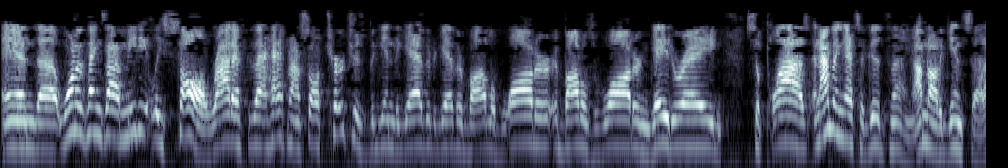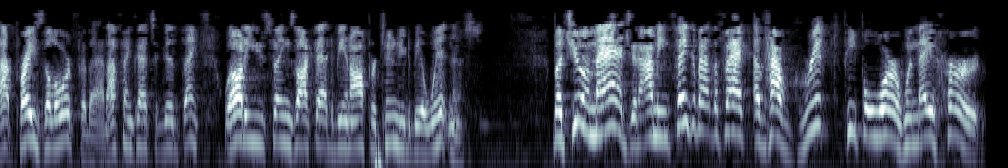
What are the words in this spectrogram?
And, uh, one of the things I immediately saw right after that happened, I saw churches begin to gather together bottle of water, bottles of water and Gatorade, supplies. And I think that's a good thing. I'm not against that. I praise the Lord for that. I think that's a good thing. We ought to use things like that to be an opportunity to be a witness. But you imagine, I mean, think about the fact of how gripped people were when they heard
